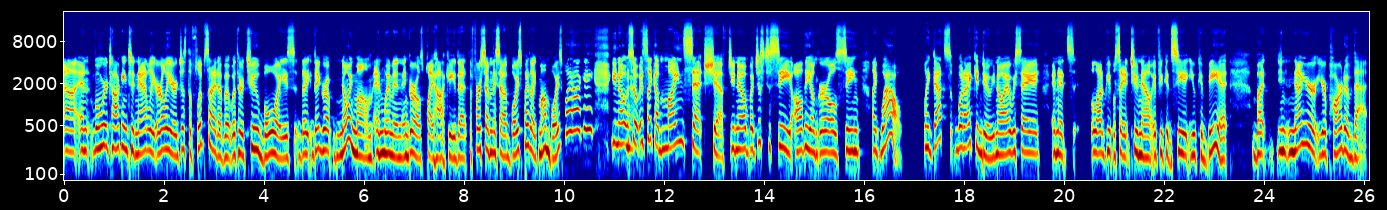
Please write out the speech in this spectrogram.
Uh, and when we were talking to Natalie earlier, just the flip side of it with her two boys, they, they grew up knowing mom and women and girls play hockey. That the first time they saw boys play, like, mom, boys play hockey? You know, so it's like a mindset shift, you know, but just to see all the young girls seeing, like, wow, like that's what I can do. You know, I always say, and it's a lot of people say it too now if you can see it you can be it. But now you're you're part of that.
